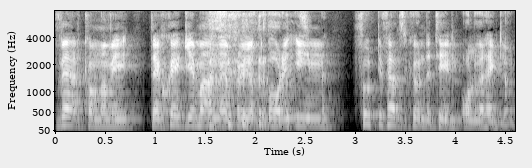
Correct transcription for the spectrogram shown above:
välkomnar vi den skäggige mannen från Göteborg in. 45 sekunder till Oliver Hägglund.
